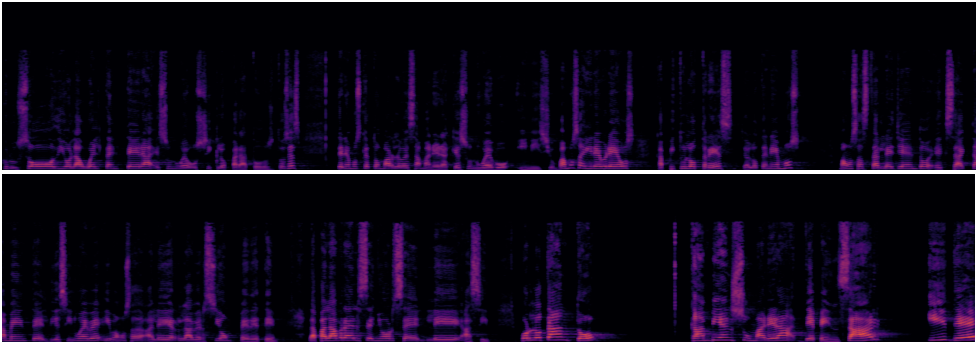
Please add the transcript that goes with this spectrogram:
cruzó, dio la vuelta entera, es un nuevo ciclo para todos. Entonces, tenemos que tomarlo de esa manera, que es un nuevo inicio. Vamos a ir a Hebreos capítulo 3, ya lo tenemos. Vamos a estar leyendo exactamente el 19 y vamos a leer la versión PDT. La palabra del Señor se lee así. Por lo tanto, Cambien su manera de pensar y de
